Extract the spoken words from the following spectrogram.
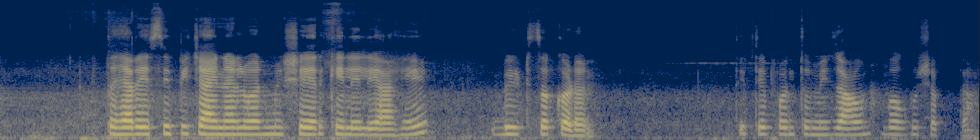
तर ह्या रेसिपी चॅनलवर मी शेअर केलेली आहे बीटचं कडण तिथे पण तुम्ही जाऊन बघू शकता.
